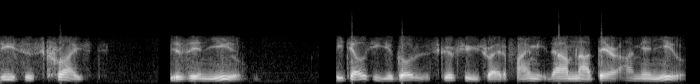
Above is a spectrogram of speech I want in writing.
Jesus Christ is in you. He tells you, you go to the scripture, you try to find me. Now I'm not there, I'm in you.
